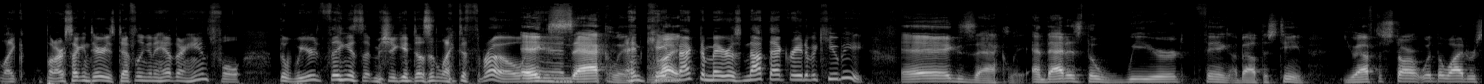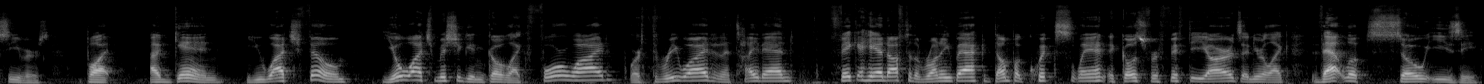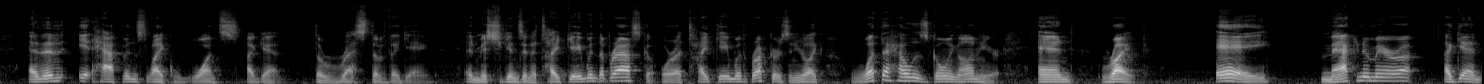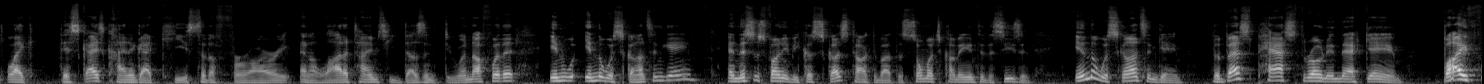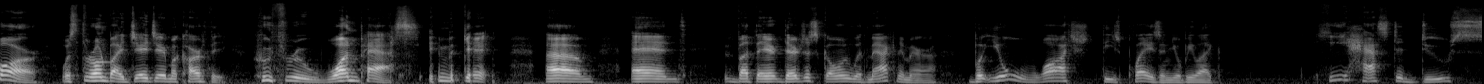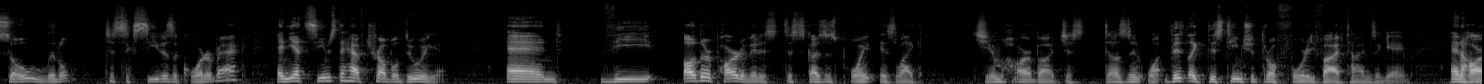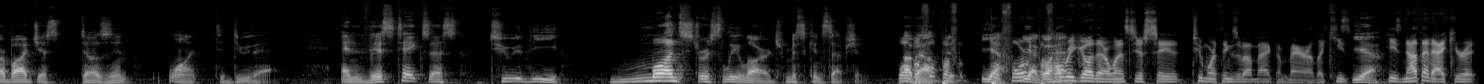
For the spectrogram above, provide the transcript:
like, but our secondary is definitely going to have their hands full. The weird thing is that Michigan doesn't like to throw. and- Exactly. And, Cade Right. McNamara is not that great of a QB. Exactly. And that is the weird thing about this team. You have to start with the wide receivers. But again, you watch film, you'll watch Michigan go like four wide or three wide and a tight end, fake a handoff to the running back, dump a quick slant, it goes for 50 yards, and you're like, that looked so easy. And then it happens like once again, the rest of the game and Michigan's in a tight game with Nebraska or a tight game with Rutgers, and you're like, what the hell is going on here? And right, A, McNamara, again, like this guy's kind of got keys to the Ferrari, and a lot of times he doesn't do enough with it. In in the Wisconsin game, and this is funny because Scuzz talked about this so much coming into the season. In the Wisconsin game, the best pass thrown in that game by far was thrown by J.J. McCarthy, who threw one pass in the game. Um, and but they're they're just going with McNamara. But you'll watch these plays and you'll be like, he has to do so little to succeed as a quarterback and yet seems to have trouble doing it. And the other part of it is to Scuzz's point is like Jim Harbaugh just doesn't want this like this team should throw 45 times a game and Harbaugh just doesn't want to do that. And this takes us to the monstrously large misconception Well, before, before, yeah, before, yeah, go before ahead. we go there, I want to just say two more things about McNamara. Like he's Yeah. he's not that accurate.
